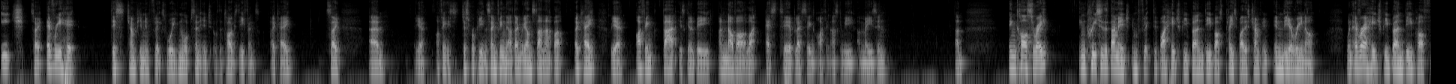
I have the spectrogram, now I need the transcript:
Each, sorry, every hit this champion inflicts will ignore a percentage of the target's defense. Okay, so um, yeah, I think it's just repeating the same thing there. I don't really understand that, but okay. But yeah, I think that is going to be another like S tier blessing. I think that's going to be amazing. Um, incarcerate increases the damage inflicted by HP burn debuffs placed by this champion in the arena. Whenever a HP burn debuff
